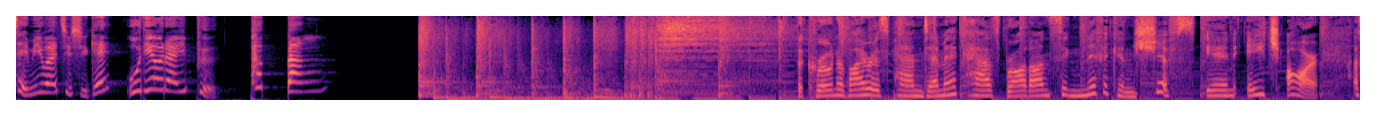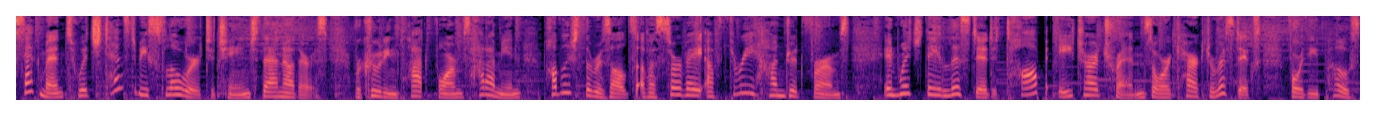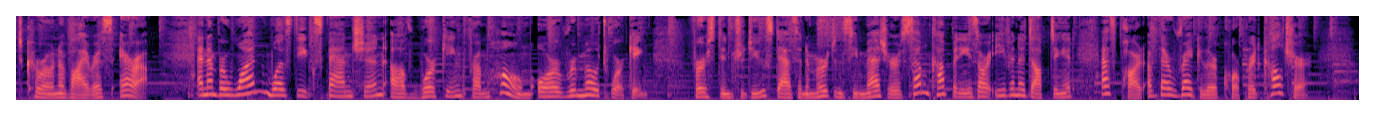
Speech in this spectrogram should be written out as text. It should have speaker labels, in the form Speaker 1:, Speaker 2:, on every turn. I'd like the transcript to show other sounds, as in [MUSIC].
Speaker 1: 재미와 지식의 오디오 라이프 팝빵
Speaker 2: The coronavirus pandemic has brought on significant shifts in HR, a segment which tends to be slower to change than others. Recruiting platforms Saramin published the results of a survey of 300 firms in which they listed top HR trends or characteristics for the post-coronavirus era. And number one was the expansion of working from home or remote working. First introduced as an emergency measure, some companies are even adopting it as part of their regular corporate culture.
